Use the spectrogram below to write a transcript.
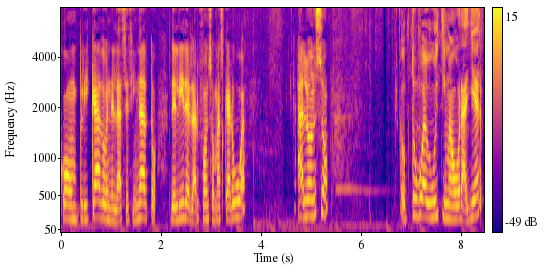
complicado en el asesinato del líder Alfonso Mascarúa, Alonso obtuvo a última hora ayer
